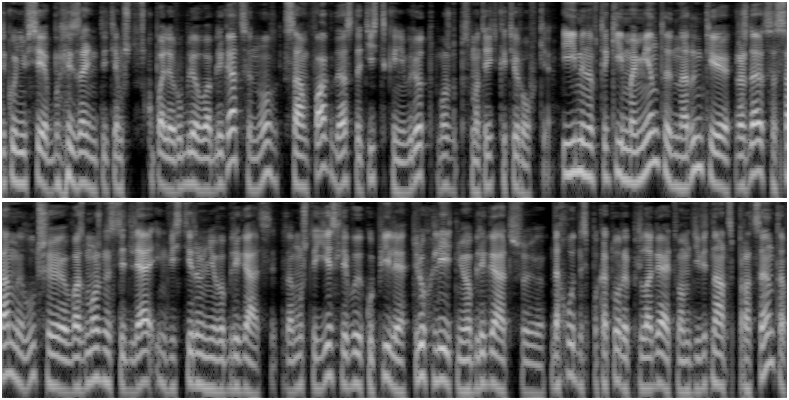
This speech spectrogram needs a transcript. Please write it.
далеко не все были заняты тем, что скупали рублевые облигации, но сам факт, да, статистика не врет, можно посмотреть котировки. И именно в такие моменты на рынке рождаются самые лучшие возможности для инвестирования в облигации, потому что если вы купили трехлетнюю облигацию, доходность по которой предлагает вам 19%,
